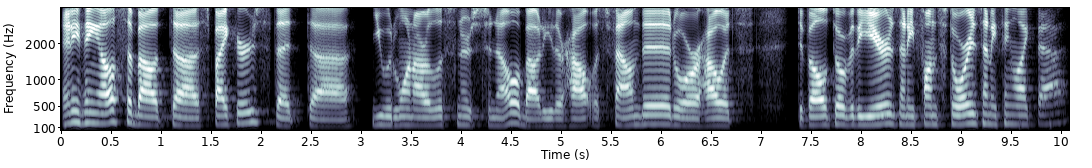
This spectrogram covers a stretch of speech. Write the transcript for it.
Anything else about uh, Spikers that uh, you would want our listeners to know about either how it was founded or how it's developed over the years? Any fun stories, anything like that?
